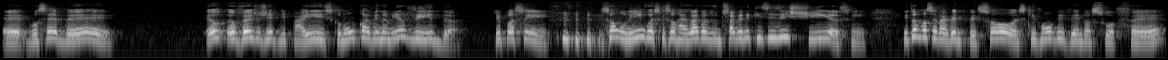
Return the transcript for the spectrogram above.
É, você vê... Eu, eu vejo gente de país que eu nunca vi na minha vida, Tipo assim, são línguas que são rezadas que eu não sabia nem que existia, assim. Então você vai vendo pessoas que vão vivendo a sua fé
